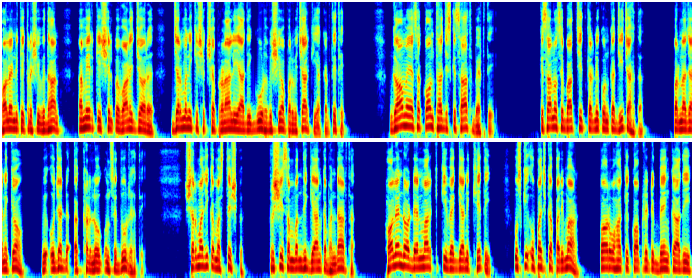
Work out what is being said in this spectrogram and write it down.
हॉलैंड के कृषि विधान अमेरिकी शिल्प वाणिज्य और जर्मनी की शिक्षा प्रणाली आदि गूढ़ विषयों पर विचार किया करते थे। गाँव में ऐसा कौन था जिसके साथ बैठते? किसानों से बातचीत करने को उनका जी चाहता, पर न जाने क्यों वे उजड अक्खड़ लोग उनसे दूर रहते। शर्मा जी का मस्तिष्क कृषि संबंधी ज्ञान का भंडार था। हॉलैंड और डेनमार्क की वैज्ञानिक खेती, उसकी उपज का परिमाण और वहाँ के कॉपरेटिव बैंक आदि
